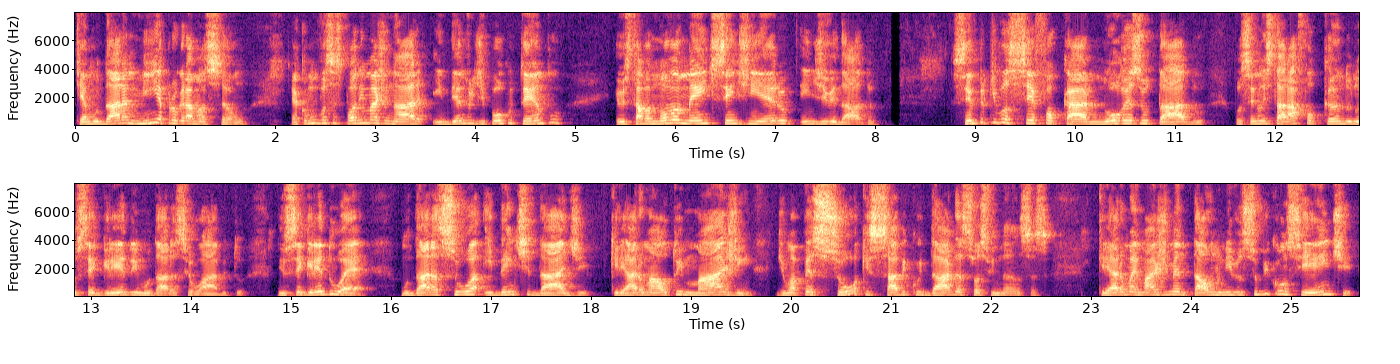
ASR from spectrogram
que é mudar a minha programação. É como vocês podem imaginar, em dentro de pouco tempo, eu estava novamente sem dinheiro endividado. Sempre que você focar no resultado, você não estará focando no segredo em mudar o seu hábito. E o segredo é mudar a sua identidade, criar uma autoimagem de uma pessoa que sabe cuidar das suas finanças, criar uma imagem mental no nível subconsciente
